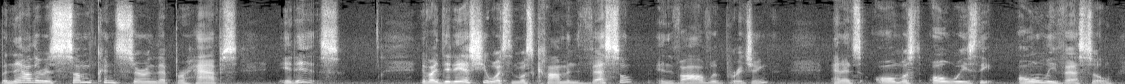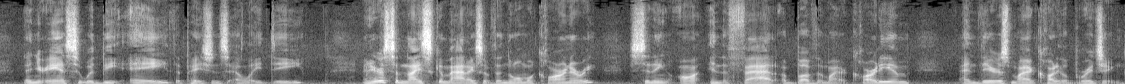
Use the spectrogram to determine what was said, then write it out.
but now there is some concern that perhaps it is. If I did ask you what's the most common vessel involved with bridging, and it's almost always the only vessel, then your answer would be A, the patient's LAD. And here's some nice schematics of the normal coronary sitting on, in the fat above the myocardium, and there's myocardial bridging.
